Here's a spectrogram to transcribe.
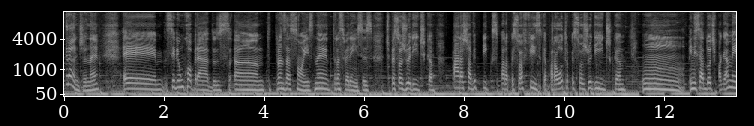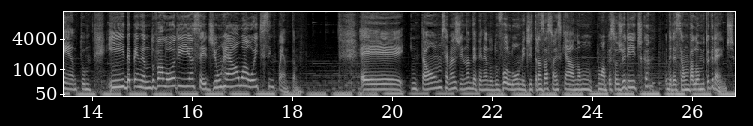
grande, né? É, seriam cobrados ah, transações, né? Transferências de pessoa jurídica para a chave Pix, para a pessoa física, para outra pessoa jurídica, um iniciador de pagamento. E dependendo do valor, ia ser de um real a oito e cinquenta. É, então, você imagina, dependendo do volume de transações que há num, numa pessoa jurídica, poderia ser um valor muito grande.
